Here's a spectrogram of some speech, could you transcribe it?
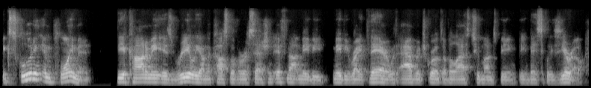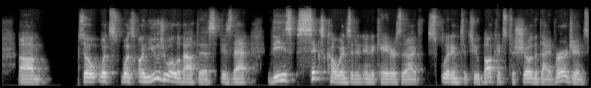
excluding employment, the economy is really on the cusp of a recession, if not maybe maybe right there, with average growth of the last two months being being basically zero. Um, so what's what's unusual about this is that these six coincident indicators that I've split into two buckets to show the divergence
